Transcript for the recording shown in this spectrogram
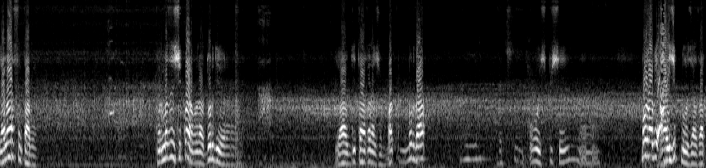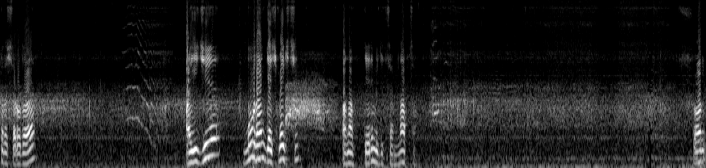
Yanarsın tabi. Kırmızı ışık var burada. Dur diyor araba. Ya git arkadaşım. Bak burada o hiçbir şey. Burada bir ayıcık bulacağız arkadaşlar odada. Ayıcığı buradan geçmek için Anam geri mi gitsem ne yapsam? Şu an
